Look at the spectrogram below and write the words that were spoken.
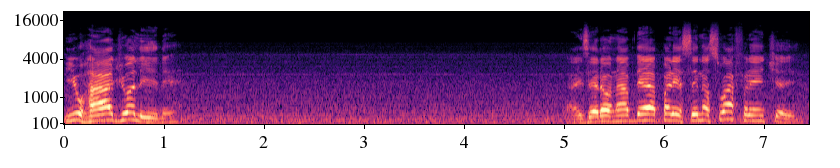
e o rádio ali, né? As aeronaves devem aparecer na sua frente aí.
